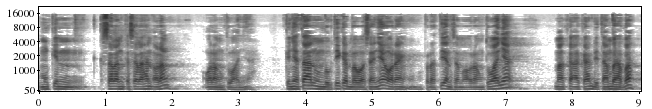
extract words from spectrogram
mungkin kesalahan-kesalahan orang orang tuanya. Kenyataan membuktikan bahwasanya orang yang perhatian sama orang tuanya maka akan ditambah apa?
